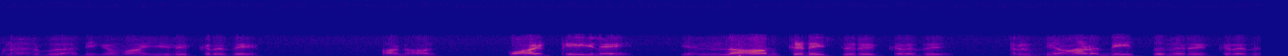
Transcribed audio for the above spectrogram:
உணர்வு அதிகமாய் இருக்கிறது. ஆனால் வாழ்க்கையிலே எல்லாம் கிடைத்திருக்கிறது அருமையான தேசம் இருக்கிறது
